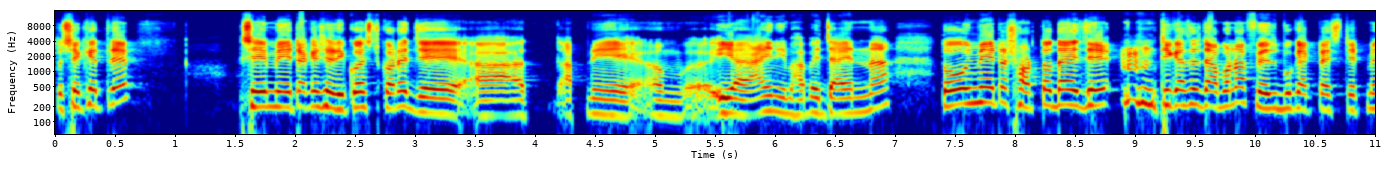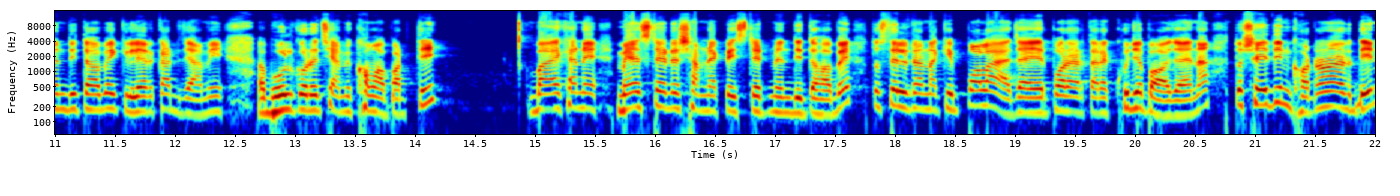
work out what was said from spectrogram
তো সেক্ষেত্রে সেই মেয়েটাকে সে রিকোয়েস্ট করে যে আপনি ইয়া আইনিভাবে যায়েন না। তো ওই মেয়েটা শর্ত দেয় যে, ঠিক আছে, যাব না। ফেসবুকে একটা স্টেটমেন্ট দিতে হবে ক্লিয়ার কাট যে আমি ভুল করেছি, আমি ক্ষমা প্রার্থী। বা এখানে ম্যাজিস্ট্রেটের সামনে একটা স্টেটমেন্ট দিতে হবে। তো ছেলেটা নাকি পলায়া যায়, এরপরে আর তারা খুঁজে পাওয়া যায় না। তো সেই দিন ঘটনার দিন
